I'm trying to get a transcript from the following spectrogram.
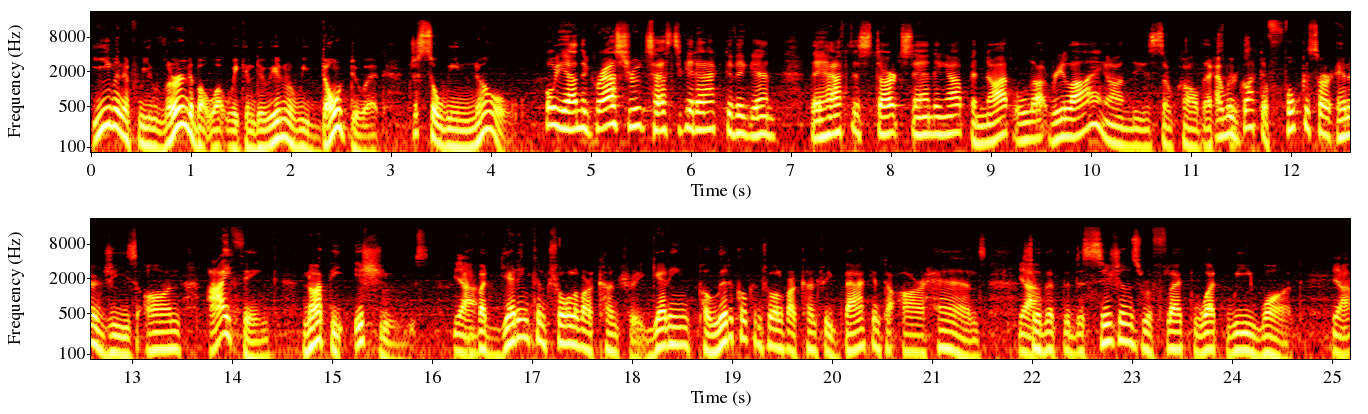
even if we learned about what we can do, even if we don't do it, just so we know. Oh yeah, and the grassroots has to get active again. They have to start standing up and not relying on these so-called experts. And we've got to focus our energies on, I think, not the issues, Yeah. but getting control of our country, getting political control of our country back into our hands Yeah. so that the decisions reflect what we want. yeah.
